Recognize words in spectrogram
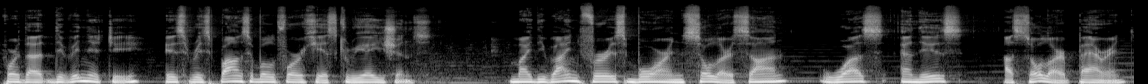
for the divinity is responsible for his creations. My divine firstborn solar son was and is a solar parent.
